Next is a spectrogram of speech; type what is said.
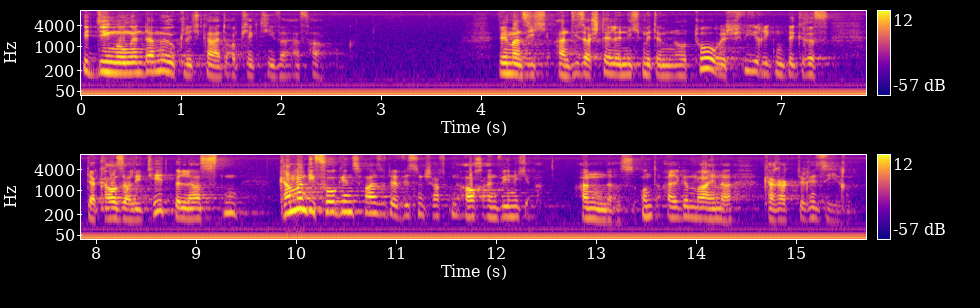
Bedingungen der Möglichkeit objektiver Erfahrung. Will man sich an dieser Stelle nicht mit dem notorisch schwierigen Begriff der Kausalität belasten, kann man die Vorgehensweise der Wissenschaften auch ein wenig anders und allgemeiner charakterisieren.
